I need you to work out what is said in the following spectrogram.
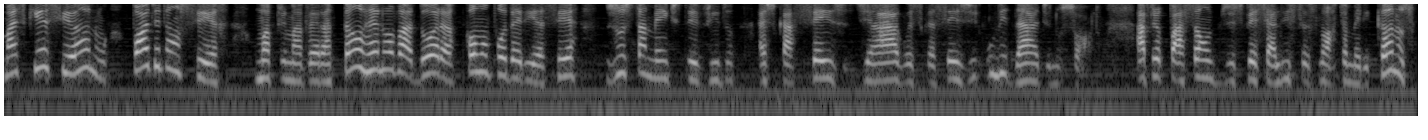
mas que esse ano pode não ser uma primavera tão renovadora como poderia ser, justamente devido à escassez de água, escassez de umidade no solo. A preocupação de especialistas norte-americanos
